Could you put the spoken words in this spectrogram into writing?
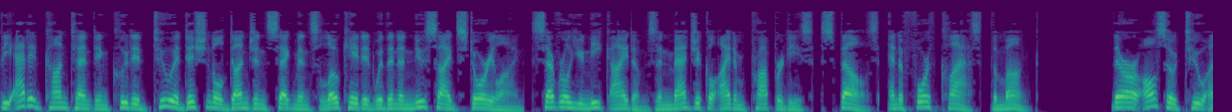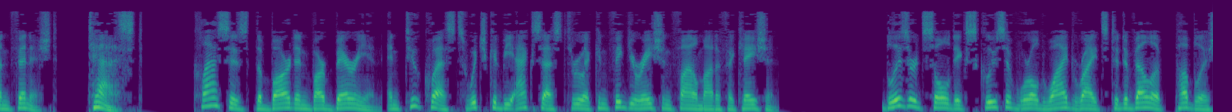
The added content included two additional dungeon segments located within a new side storyline, several unique items and magical item properties, spells, and a fourth class, the monk. There are also two unfinished test classes the Bard and Barbarian and two quests which could be accessed through a configuration file modification. Blizzard sold exclusive worldwide rights to develop, publish,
